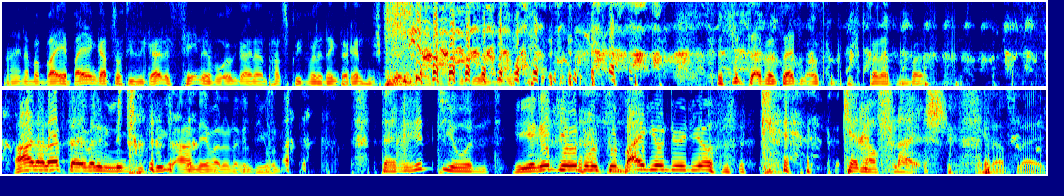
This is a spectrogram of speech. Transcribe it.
Nein, aber bei Bayern gab es doch diese geile Szene, wo irgendeiner einen Pass spielt, weil er denkt, da rennt ein Spieler. Wird einfach Seiten ausgeballert den Ball. Ah, da läuft er über den linken Flügel. Ah, nee, war nur der Rinti-Hund. Der Rindtierhund. Hier, Rinti-Hund, du musst zum Ball gehen, du Idiot. Kennerfleisch. Kennerfleisch.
